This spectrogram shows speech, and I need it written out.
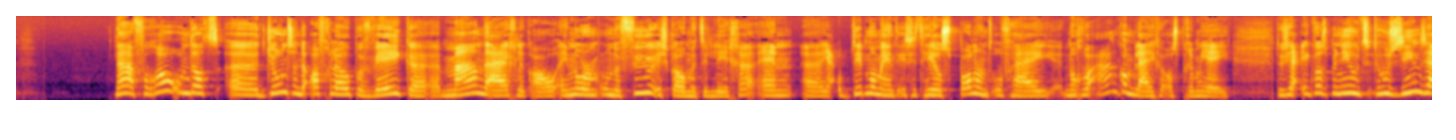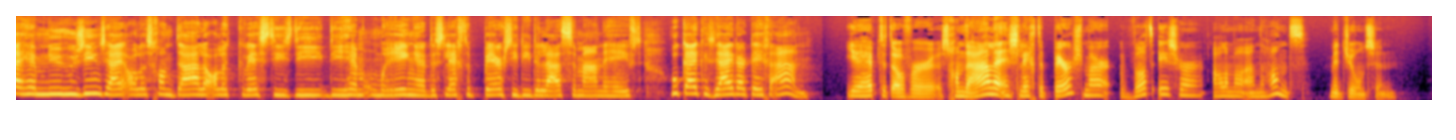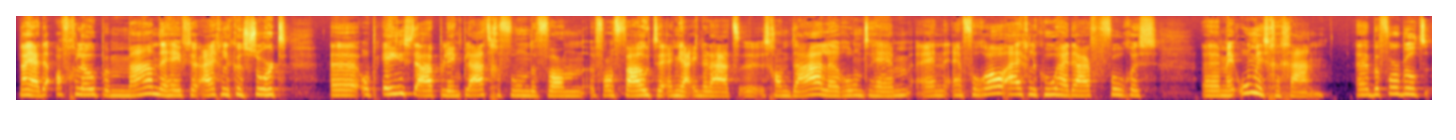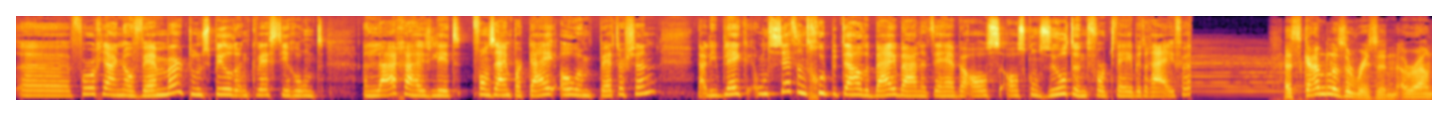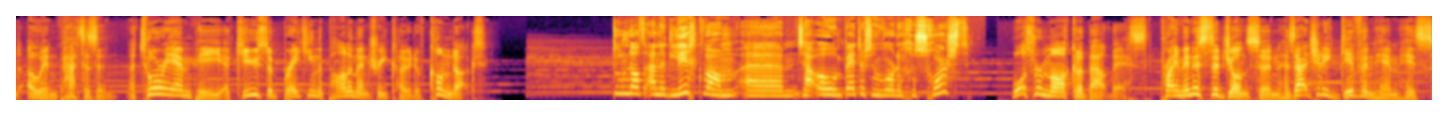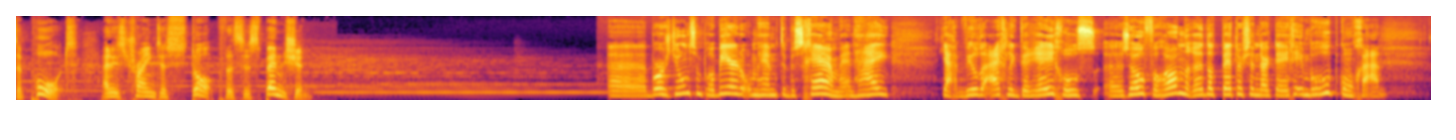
Nou, vooral omdat uh, Johnson de afgelopen weken, uh, maanden eigenlijk al, enorm onder vuur is komen te liggen. En uh, ja, op dit moment is het heel spannend of hij nog wel aan kan blijven als premier. Dus ja, ik was benieuwd, hoe zien zij hem nu? Hoe zien zij alle schandalen, alle kwesties die, die hem omringen, de slechte pers die hij de laatste maanden heeft? Hoe kijken zij daar tegenaan? Je hebt het over schandalen en slechte pers, maar wat is er allemaal aan de hand met Johnson? Nou ja, de afgelopen maanden heeft er eigenlijk een soort uh, opeenstapeling plaatsgevonden van, van fouten en ja, inderdaad, uh, schandalen rond hem. En, en vooral eigenlijk hoe hij daar vervolgens uh, mee om is gegaan. bijvoorbeeld vorig jaar november, toen speelde een kwestie rond een lagerhuislid van zijn partij, Owen Patterson. Nou, die bleek ontzettend goed betaalde bijbanen te hebben als, als consultant voor twee bedrijven. A scandal has arisen around Owen Patterson, a Tory MP accused of breaking the parliamentary code of conduct. Toen dat aan het licht kwam, uh, zou Owen Patterson worden geschorst. What's remarkable about this? Prime Minister Johnson has actually given him his support and is trying to stop the suspension. Uh, Boris Johnson probeerde om hem te beschermen en hij ja, wilde eigenlijk de regels uh, zo veranderen dat Patterson daartegen in beroep kon gaan.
